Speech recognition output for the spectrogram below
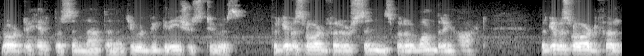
Lord, to help us in that, and that you will be gracious to us. Forgive us, Lord, for our sins, for our wandering heart. Forgive us, Lord, for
